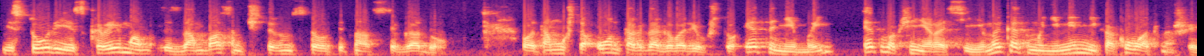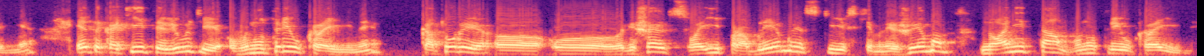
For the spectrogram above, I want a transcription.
истории с Крымом и с Донбассом 14-15 годов. Потому что он тогда говорил, что это не мы, это вообще не Россия, мы к этому не имеем никакого отношения. Это какие-то люди внутри Украины, которые э, решают свои проблемы с киевским режимом, но они там, внутри Украины.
